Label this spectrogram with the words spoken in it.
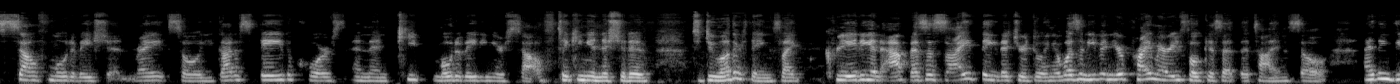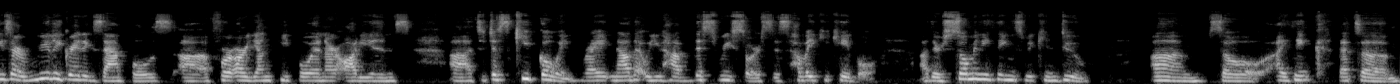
self motivation right so you got to stay the course and then keep motivating yourself taking initiative to do other things like creating an app as a side thing that you're doing. It wasn't even your primary focus at the time. So I think these are really great examples uh, for our young people and our audience uh, to just keep going, right? Now that you have this resource, this Hawaiki Cable, uh, there's so many things we can do. Um, so I think that's a,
